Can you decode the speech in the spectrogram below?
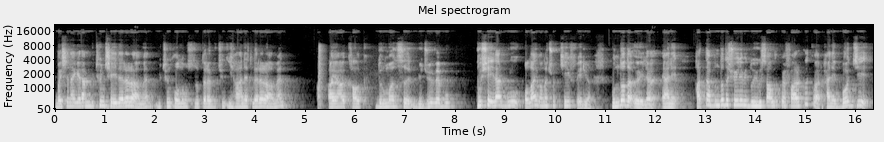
başına gelen bütün şeylere rağmen, bütün olumsuzluklara, bütün ihanetlere rağmen ayağa kalk durması gücü ve bu bu şeyler bu olay bana çok keyif veriyor. Bunda da öyle. Yani hatta bunda da şöyle bir duygusallık ve farklılık var. Hani Bocci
